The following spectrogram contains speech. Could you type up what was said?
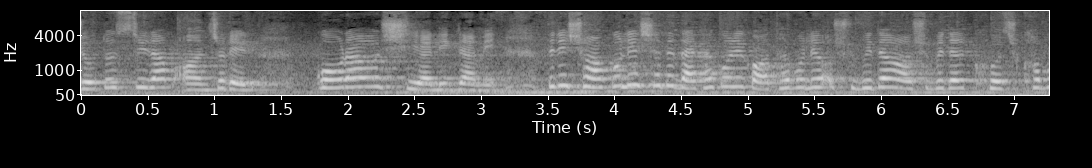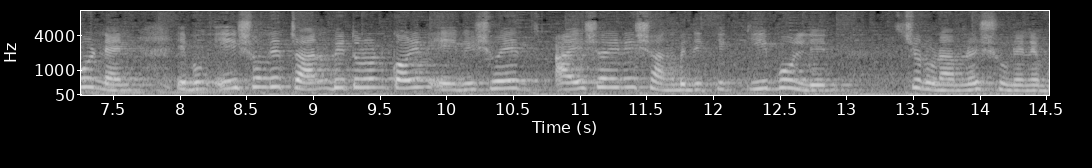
জ্যোতশ্রীরাম অঞ্চলের কোড়া ও শিয়ালি গ্রামে। তিনি সকলের সাথে দেখা করে কথা বলে সুবিধা অসুবিধার খোঁজ খবর নেন এবং এই সঙ্গে ত্রাণ বিতরণ করেন। এই বিষয়ে আয়েশারিনী সাংবাদিককে কী বললেন, চলুন আমরা শুনে নেব।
